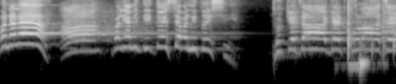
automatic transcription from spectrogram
ও না না বলি আমি দিতে এসছি আবার নিতে এসছি। ঢুকে যা গেট খোলা আছে।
